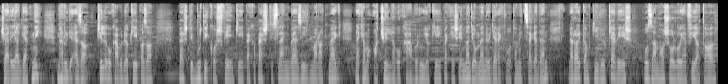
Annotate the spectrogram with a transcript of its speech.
cserélgetni, mert ugye ez a Csillagok háborúja kép az a pesti butikos fényképek, a pesti slangbe ez így maradt meg. Nekem a csillagok háborúja képek, és én nagyon menő gyerek voltam itt Szegeden, mert rajtam kívül kevés, hozzám hasonló ilyen fiatal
